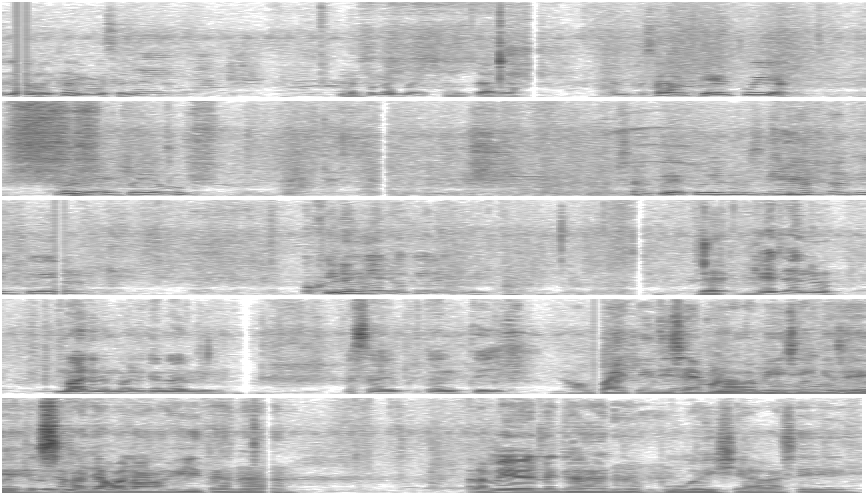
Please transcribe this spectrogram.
salamat talaga sa napakabait ng tao ang pasalamat kay kuya sabi kuya mo sabi kuya mo sige na sabi kuya. Okay lang yan okay lang yan kahit ano mahal na mahal ka namin basta importante Ako bait ni Design mga kamising kasi sa kanya ko lang nakita na alam mo yun, naghahanap buhay siya kasi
